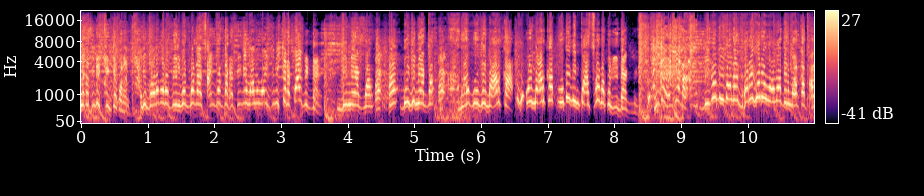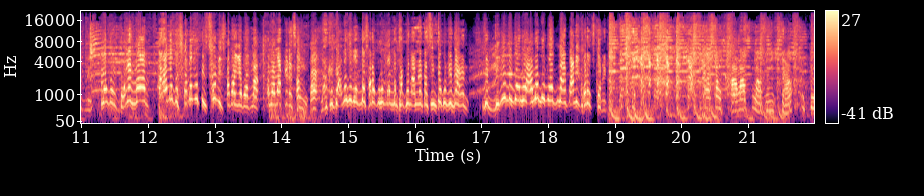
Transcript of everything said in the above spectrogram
এটা তিনি চিন্তা করেন আপনি বড় বড় বিলবোর্ড বানায় সাইনবোর্ড বানায় তিনি মানুষ ওই জিনিসটা পাইবে না দিনে একবার হ্যাঁ, দুই দিনে একবার না বুঝে মার্কা ওই মার্কা প্রতিদিন পাঁচ ছটা করে দেখবে বিরোধী দলের ঘরে ঘরে আমাদের মার্কা থাকবে তখন দলের নাম এত না জিনিসটা একটু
